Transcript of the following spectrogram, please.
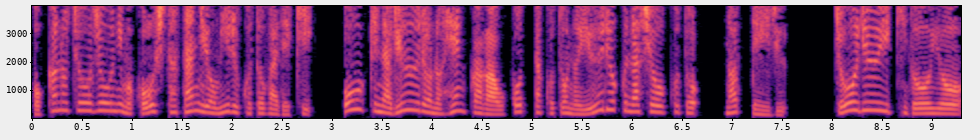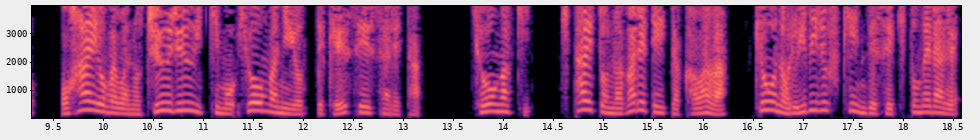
丘の頂上にもこうした谷を見ることができ、大きな流路の変化が起こったことの有力な証拠となっている。上流域同様、オハイオ川の中流域も氷河によって形成された。氷河期、北へと流れていた川は、今日のルイビル付近でせき止められ、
